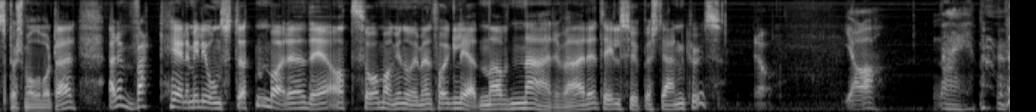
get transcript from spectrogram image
Spørsmålet vårt er er det verdt hele millionstøtten, bare det at så mange nordmenn får gleden av nærværet til superstjernen Cruise? Ja. Nei.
